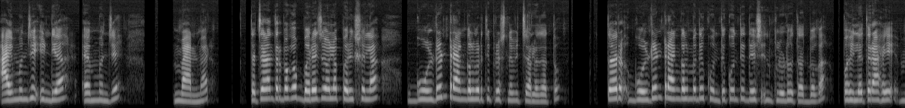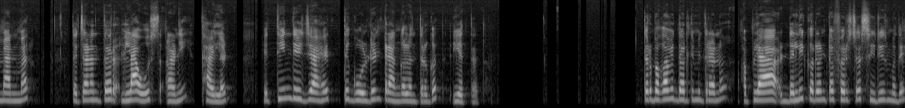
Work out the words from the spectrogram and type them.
आय म्हणजे इंडिया एम म्हणजे म्यानमार. त्याच्यानंतर बघा बरेच वेळेला परीक्षेला गोल्डन ट्रँगलवरती प्रश्न विचारला जातो. तर गोल्डन ट्रँगलमध्ये कोणते कोणते देश इन्क्लूड होतात बघा? पहिलं तर आहे म्यानमार त्याच्यानंतर लाओस आणि थायलंड. हे तीन देश जे आहेत ते गोल्डन ट्रँगल अंतर्गत येतात. तर बघा विद्यार्थी मित्रांनो आपल्या डेली करंट अफेअर्सच्या सिरीजमध्ये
